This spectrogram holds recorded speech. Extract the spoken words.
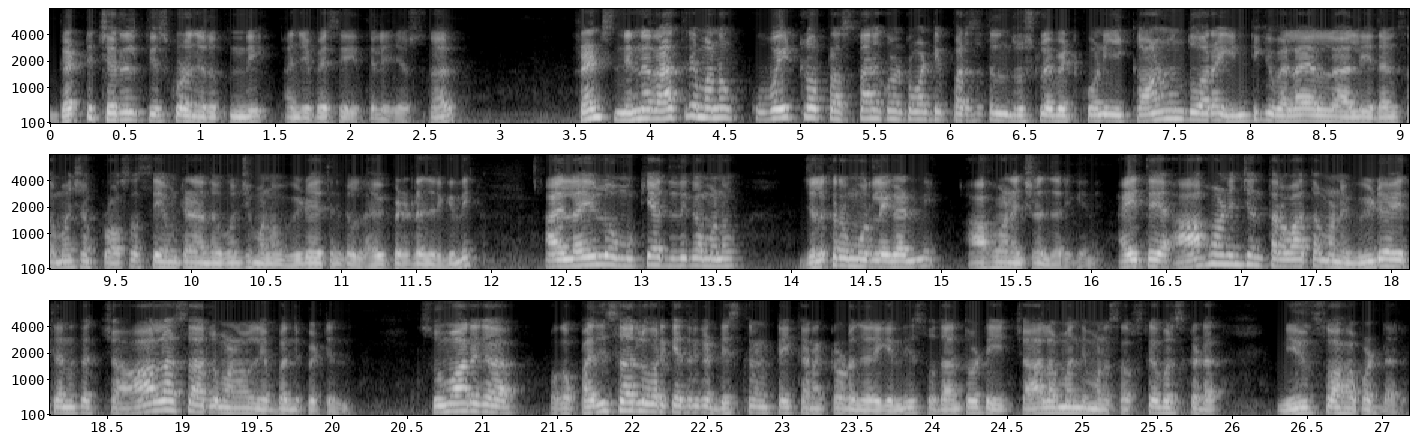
గట్టి చర్యలు తీసుకోవడం జరుగుతుంది అని చెప్పేసి తెలియజేస్తున్నారు. ఫ్రెండ్స్ నిన్న రాత్రి మనం కువైట్లో ప్రస్తుతానికి ఉన్నటువంటి పరిస్థితులను దృష్టిలో పెట్టుకొని ఈ కానూన్ ద్వారా ఇంటికి వెళ్ళాలి దానికి సంబంధించిన ప్రాసెస్ ఏమిటి అనే దాని గురించి మనం వీడియో అయితే లైవ్ పెట్టడం జరిగింది. ఆ లైవ్లో ముఖ్య అతిథిగా మనం జలకర మురళి గారిని ఆహ్వానించడం జరిగింది. అయితే ఆహ్వానించిన తర్వాత మన వీడియో అయితే కనుక చాలాసార్లు మనల్ని ఇబ్బంది పెట్టింది. సుమారుగా ఒక పదిసార్లు వరకు ఎదురుగా డిస్కనెక్ట్ అయ్యి కనెక్ట్ అవ్వడం జరిగింది. సో దాంతో చాలామంది మన సబ్స్క్రైబర్స్ కూడా నిరుత్సాహపడ్డారు.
